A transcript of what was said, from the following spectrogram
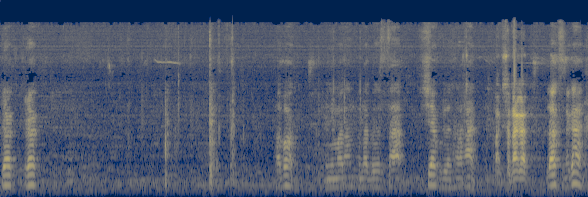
Gerak, gerak. Apa? Penyematan tanda peserta siap dilaksanakan. Laksanakan. Laksanakan.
